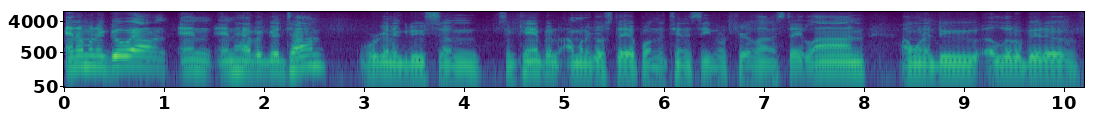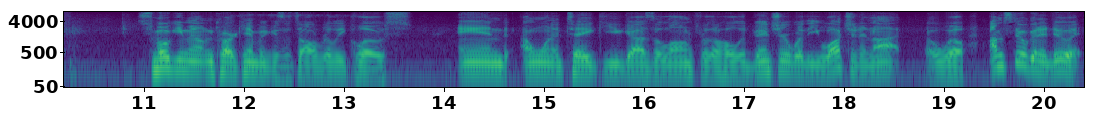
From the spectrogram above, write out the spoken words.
and I'm going to go out and, and have a good time. We're going to do some some camping. I'm going to go stay up on the Tennessee North Carolina state line. I want to do a little bit of Smoky Mountain car camping because it's all really close and I want to take you guys along for the whole adventure, whether you watch it or not. Oh well, I'm still going to do it.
